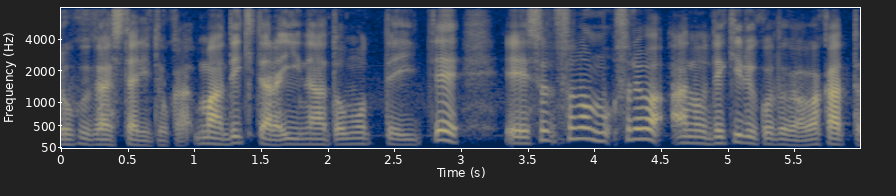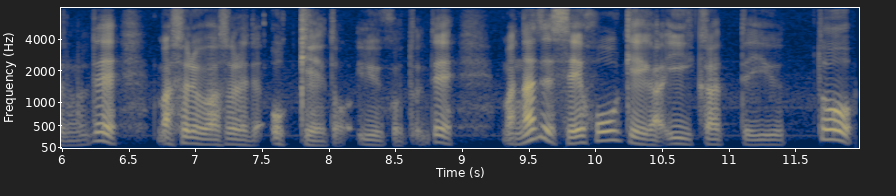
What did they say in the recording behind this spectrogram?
録画したりとか、まあ、できたらいいなと思っていて、えー、そのそれはあのできることが分かったので、まあ、それはそれで OK ということで、まあ、なぜ正方形がいいかっていうと,、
